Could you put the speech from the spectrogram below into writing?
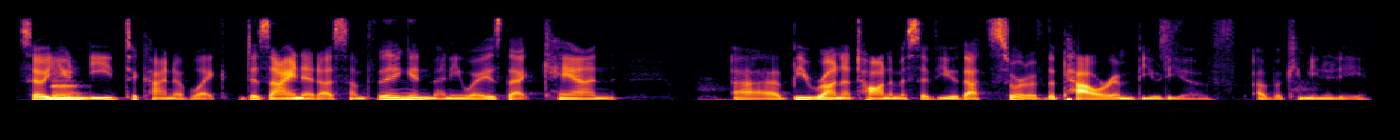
So no. you need to kind of like design it as something in many ways that can uh, be run autonomous of you. That's sort of the power and beauty of of a community.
